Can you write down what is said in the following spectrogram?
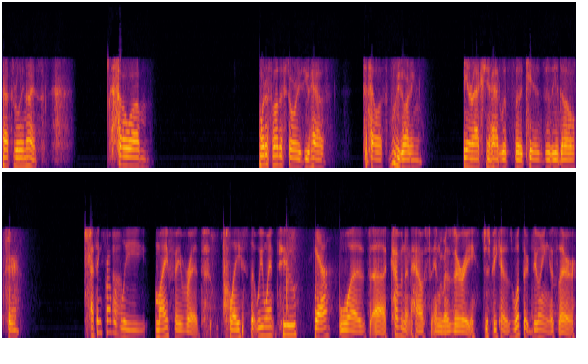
that's really nice. So, um, what are some other stories you have to tell us regarding the interaction you had with the kids or the adults, or? I think probably my favorite place that we went to yeah was uh Covenant House in Missouri just because what they're doing is they're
